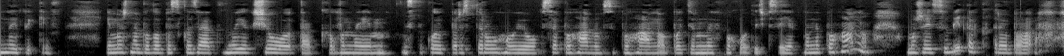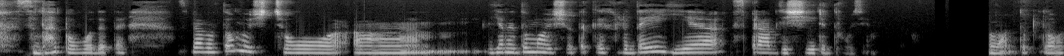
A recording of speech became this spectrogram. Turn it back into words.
нитиків. І можна було би сказати, ну якщо так вони з такою пересторогою все погано, все погано, а потім в них виходить все як би непогано, може і собі так треба себе поводити. Справа в тому, що а, я не думаю, що таких людей є справді щирі друзі. Тобто,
